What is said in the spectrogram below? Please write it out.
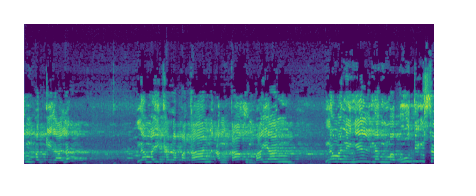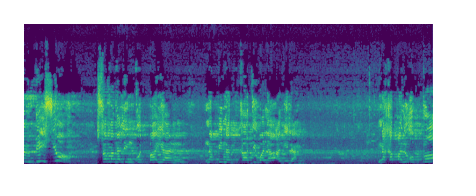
ang pagkilala na may karapatan ang taong bayan na maningil ng mabuting serbisyo sa mga lingkod bayan na pinagkatiwalaan nila. Nakapaloob po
